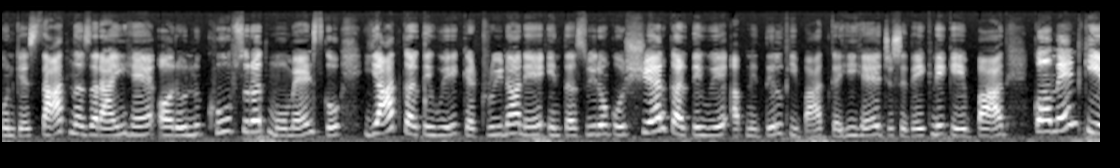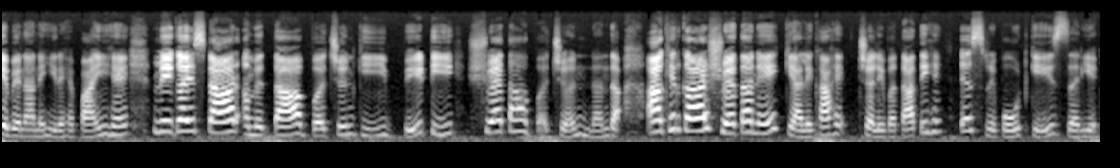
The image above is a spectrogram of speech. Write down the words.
उनके साथ नज़र आई हैं और उन खूबसूरत मोमेंट्स को याद करते हुए कैटरीना ने इन तस्वीरों को शेयर करते हुए अपने दिल की बात कही है, जिसे देखने के बाद कमेंट किए बिना नहीं रह पाई हैं। मेगा स्टार अमिताभ बच्चन की बेटी श्वेता बच्चन नंदा आखिरकार श्वेता ने क्या लिखा है? चले बताते हैं इस रिपोर्ट के ज़रिए।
